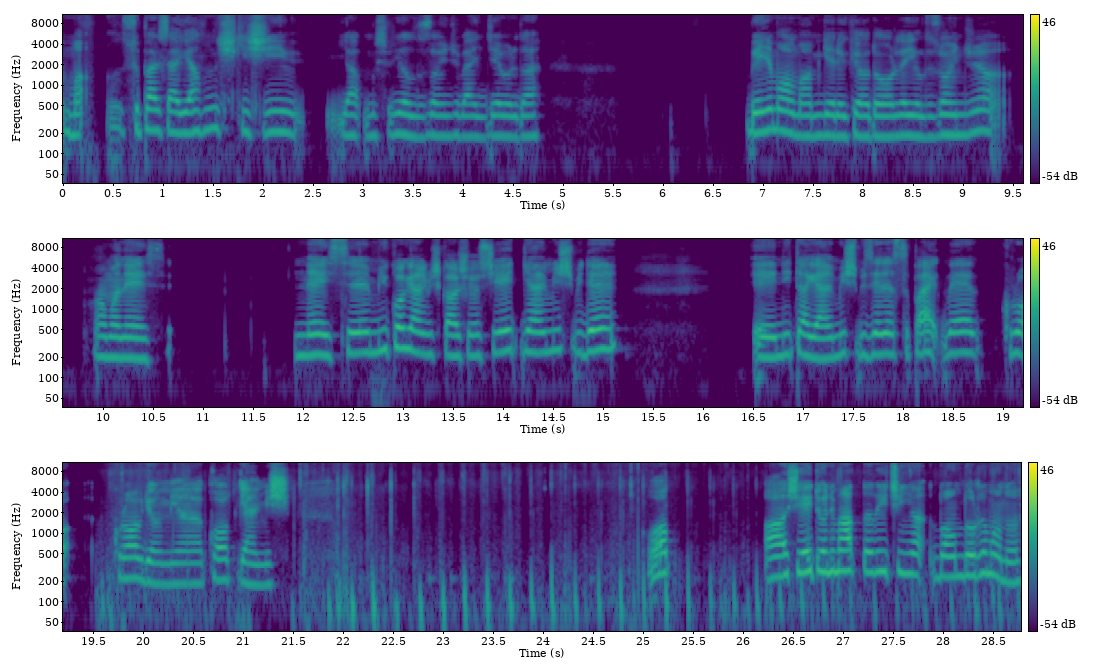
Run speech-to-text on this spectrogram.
Ama Supercell yanlış kişiyi yapmış yıldız oyuncu bence burada. Benim olmam gerekiyordu orada yıldız oyuncu. Ama neyse. Neyse Miko gelmiş karşıya. Shade gelmiş bir de e, Nita gelmiş. Bize de Spike ve Crow, Crow diyorum ya. Colt gelmiş. Hop. Aa Shade önüme atladığı için ya- dondurdum onu.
